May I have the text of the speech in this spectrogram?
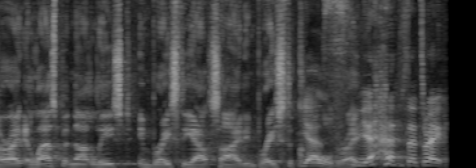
All right, and last but not least, embrace the outside, embrace the cold, yes. right? Yes, that's right.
